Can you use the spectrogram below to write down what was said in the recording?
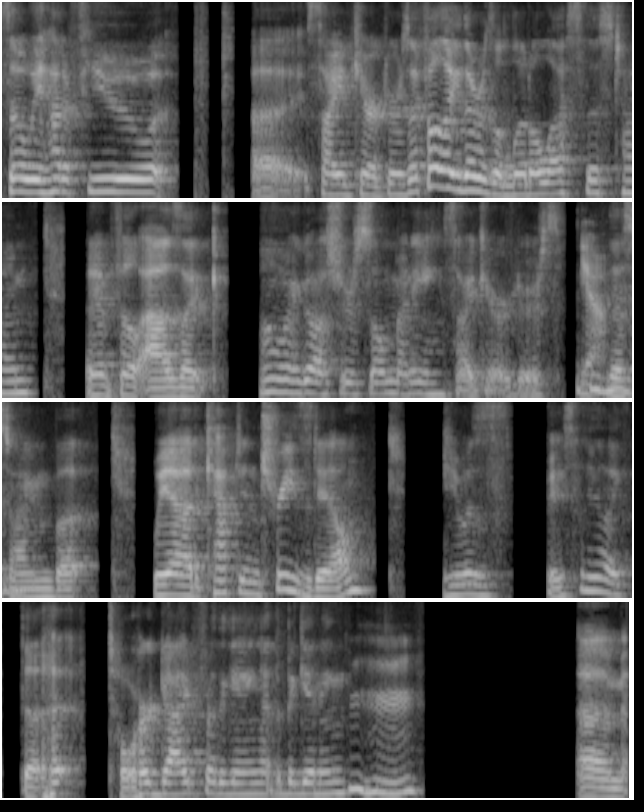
So we had a few uh, side characters. I felt like there was a little less this time. I didn't feel as like, oh my gosh, there's so many side characters yeah. this time. But we had Captain Treesdale. He was basically like the tour guide for the gang at the beginning. Mm-hmm. Um,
